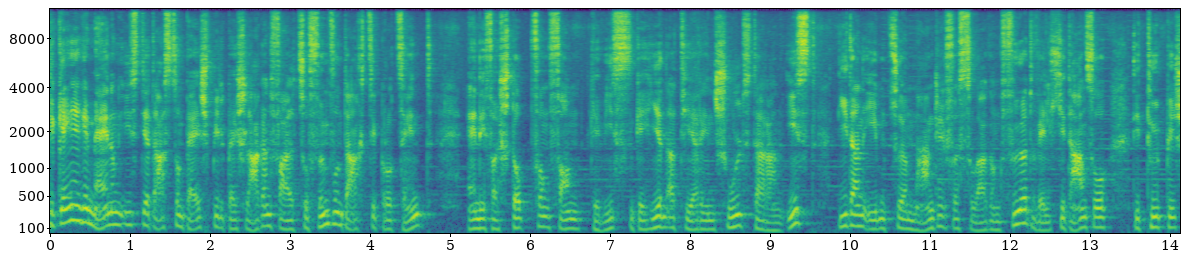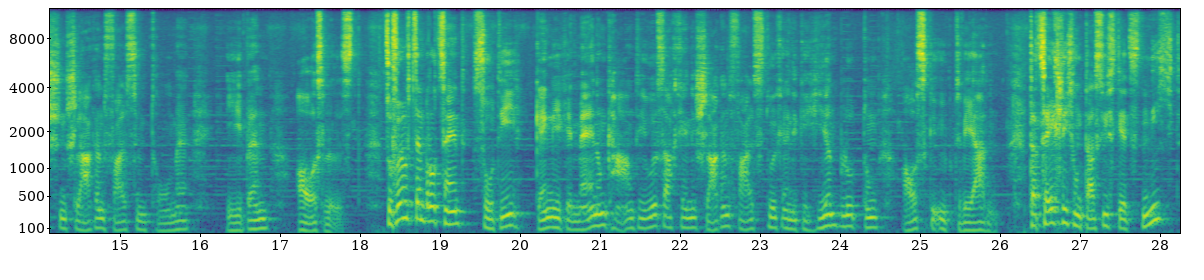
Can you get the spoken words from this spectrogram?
Die gängige Meinung ist ja, dass zum Beispiel bei Schlaganfall zu 85 Prozent eine Verstopfung von gewissen Gehirnarterien schuld daran ist, die dann eben zur Mangelversorgung führt, welche dann so die typischen Schlaganfallsymptome eben auslöst. Zu 15%, Prozent, so die gängige Meinung, kann die Ursache eines Schlaganfalls durch eine Gehirnblutung ausgeübt werden. Tatsächlich, und das ist jetzt nicht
